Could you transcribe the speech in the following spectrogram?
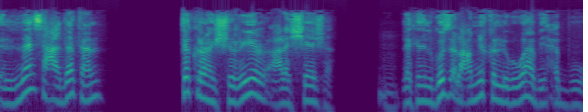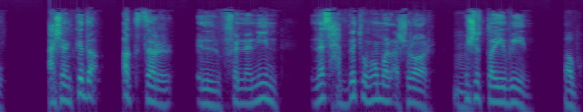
الناس عادة تكره الشرير على الشاشة إمم. لكن الجزء العميق اللي جواها بيحبوه عشان كده أكتر الفنانين الناس حبتهم هم الأشرار إمم. مش الطيبين طبعًا.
